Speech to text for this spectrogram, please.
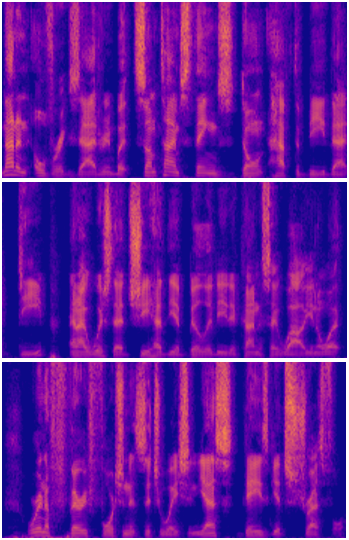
not an over exaggerating, but sometimes things don't have to be that deep. And I wish that she had the ability to kind of say, wow, you know what? We're in a very fortunate situation. Yes, days get stressful.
